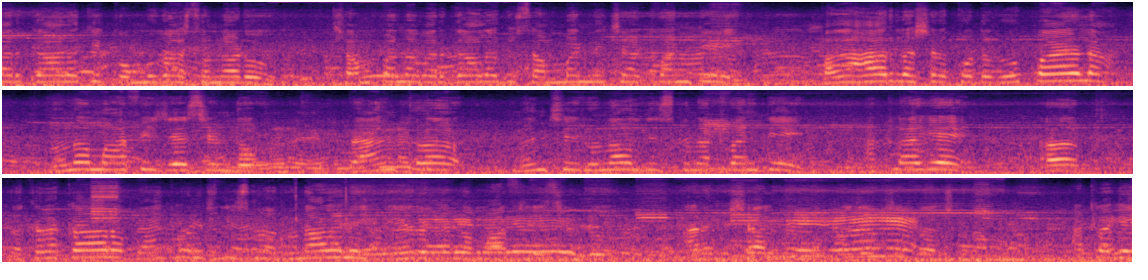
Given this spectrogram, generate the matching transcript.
వర్గాలకి కొమ్ము కాస్తున్నాడు? సంపన్న వర్గాలకు సంబంధించినటువంటి పదహారు లక్షల కోట్ల రూపాయల రుణమాఫీ చేసిండు. బ్యాంకుల నుంచి రుణాలు తీసుకున్నటువంటి అట్లాగే రకరకాల బ్యాంకుల నుంచి తీసుకున్న రుణాలని ఏ రకంగా మాఫీ చేసిండు అనే విషయాలు మేము చెప్పదలుచుకున్నాము. అట్లాగే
